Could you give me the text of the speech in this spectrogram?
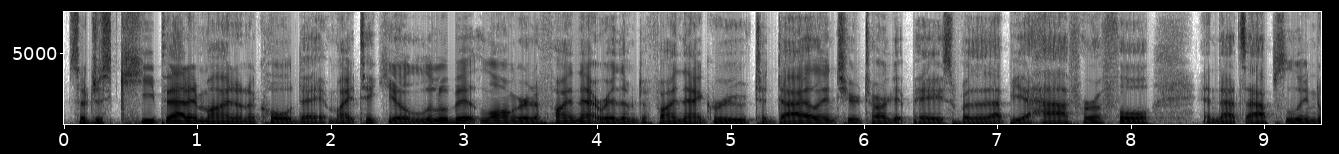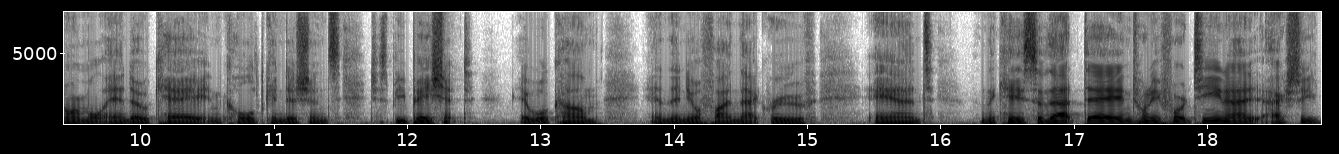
So just keep that in mind on a cold day. It might take you a little bit longer to find that rhythm, to find that groove, to dial into your target pace, whether that be a half or a full, and that's absolutely normal and okay in cold conditions. Just be patient. It will come, and then you'll find that groove. And in the case of that day in 2014, I actually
